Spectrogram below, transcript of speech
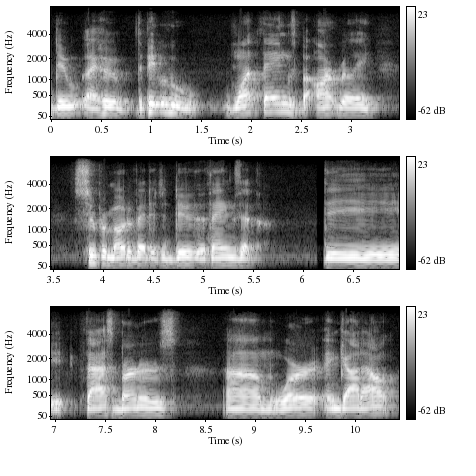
do like who the people who want things but aren't really super motivated to do the things that the fast burners um, were and got out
